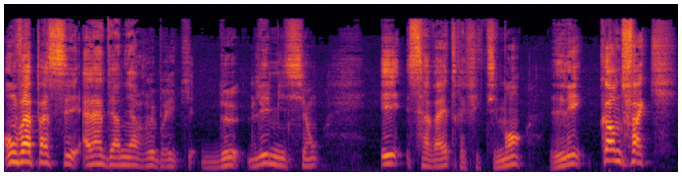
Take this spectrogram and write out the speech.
On va passer à la dernière rubrique de l'émission et ça va être effectivement les cornfacs.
